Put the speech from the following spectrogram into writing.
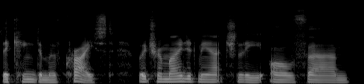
the kingdom of Christ, which reminded me actually of um,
